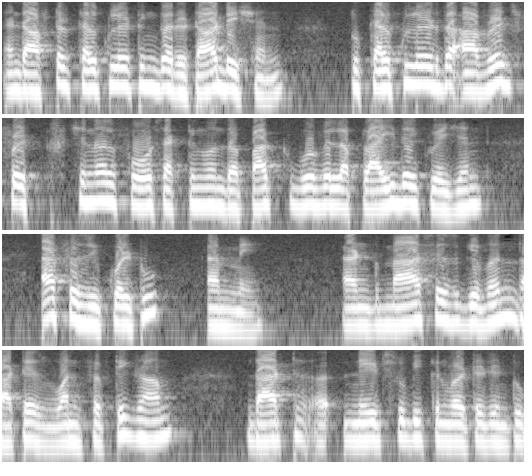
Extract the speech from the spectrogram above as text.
And after calculating the retardation to calculate the average frictional force acting on the puck we will apply the equation F is equal to ma and mass is given that is 150 gram that uh, needs to be converted into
